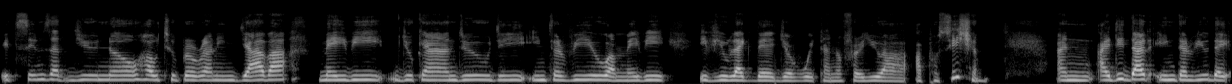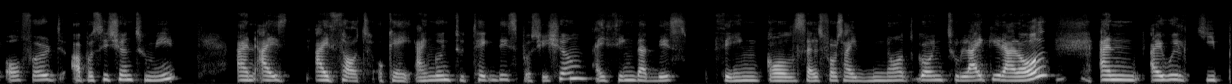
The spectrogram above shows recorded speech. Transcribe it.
It seems that you know how to program in Java. Maybe you can do the interview and maybe if you like the job, we can offer you a, a position. And I did that interview. They offered a position to me and I I thought, okay, I'm going to take this position. I think that this thing called Salesforce, I'm not going to like it at all. And I will keep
